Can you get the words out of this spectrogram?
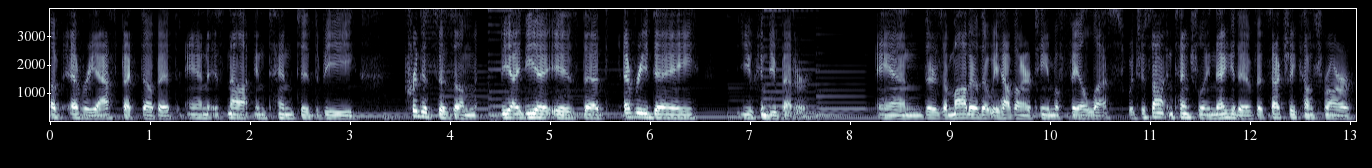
of every aspect of it. And it's not intended to be criticism. The idea is that every day you can do better. And there's a motto that we have on our team of fail less, which is not intentionally negative. It actually comes from our,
